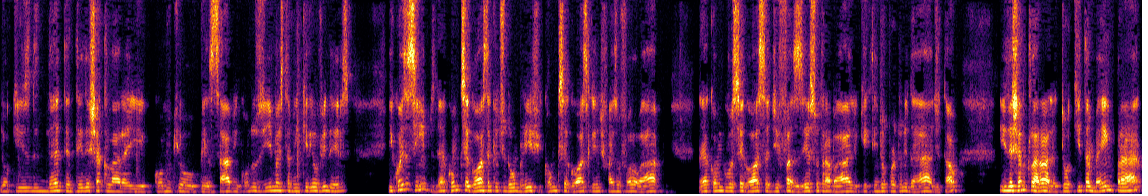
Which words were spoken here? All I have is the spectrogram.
eu quis, né, tentei deixar claro aí como que eu pensava em conduzir, mas também queria ouvir deles. E coisa simples, né? Como que você gosta que eu te dou um brief? Como que você gosta que a gente faz um follow-up? Né? Como que você gosta de fazer o seu trabalho? O que, que tem de oportunidade e tal? E deixando claro, olha, eu estou aqui também para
